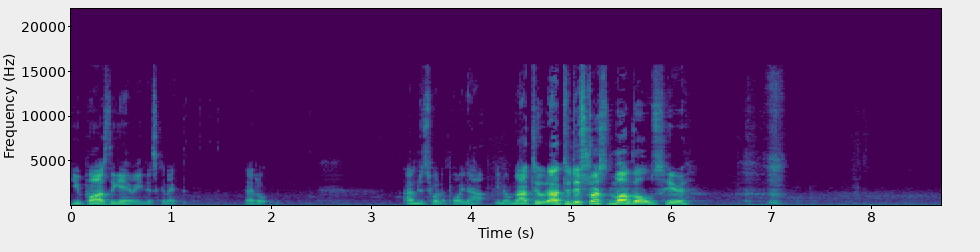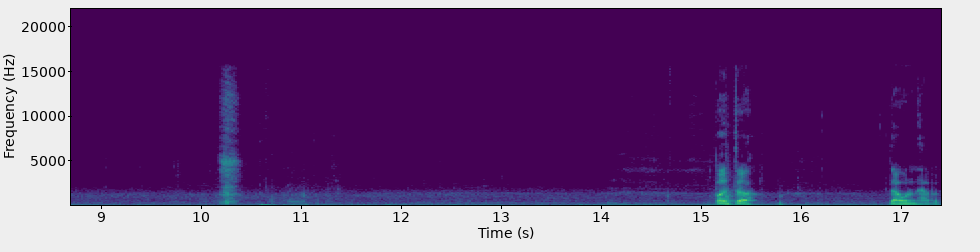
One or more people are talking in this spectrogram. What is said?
You paused the game and he disconnected. I don't. I'm just want to point out, you know, not to not to distrust Mongolz here. But uh, that wouldn't happen.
